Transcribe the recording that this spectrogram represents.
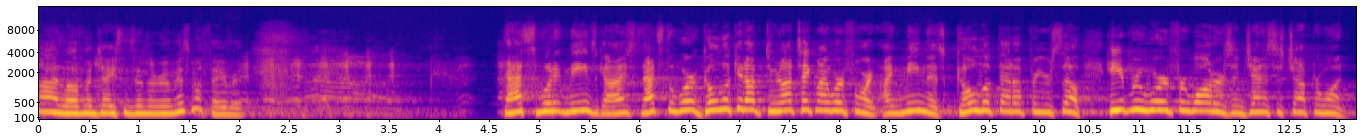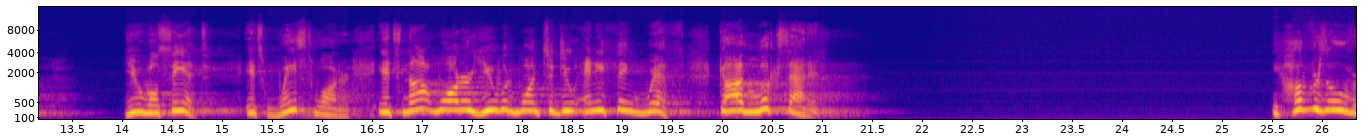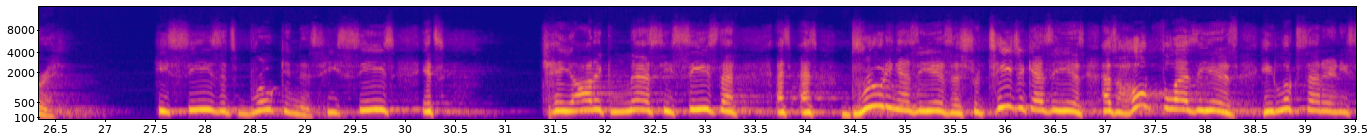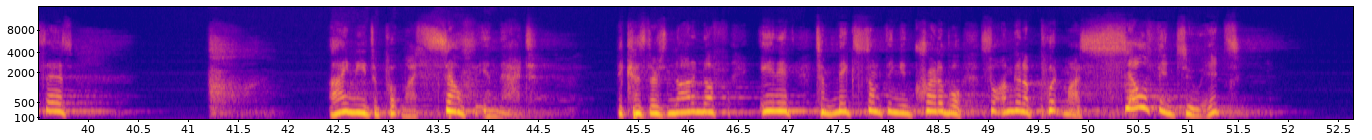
I love when Jason's in the room. It's my favorite. That's what it means, guys. That's the word. Go look it up. Do not take my word for it. I mean this. Go look that up for yourself. Hebrew word for waters in Genesis chapter 1. You will see it. It's wastewater. It's not water you would want to do anything with. God looks at it. He hovers over it. He sees its brokenness. He sees its chaotic mess. He sees that as, as brooding as he is, as strategic as he is, as hopeful as he is, he looks at it and he says, I need to put myself in that because there's not enough in it to make something incredible. So I'm going to put myself into it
